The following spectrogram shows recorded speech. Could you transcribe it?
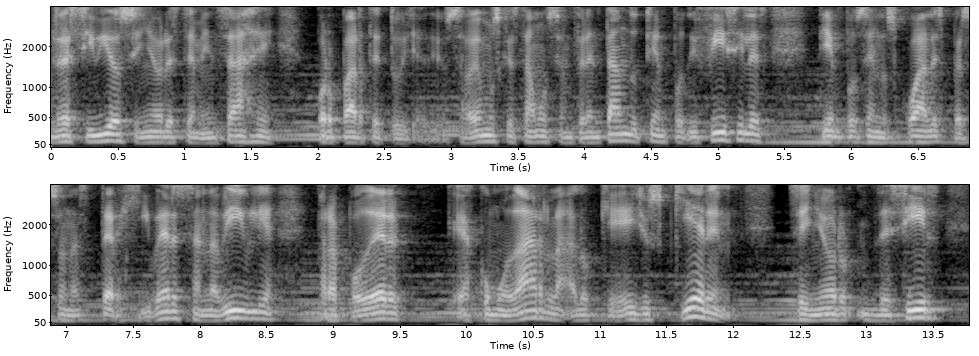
recibió, Señor, este mensaje por parte tuya, Dios. Sabemos que estamos enfrentando tiempos difíciles, tiempos en los cuales personas tergiversan la Biblia para poder acomodarla a lo que ellos quieren, Señor, decir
